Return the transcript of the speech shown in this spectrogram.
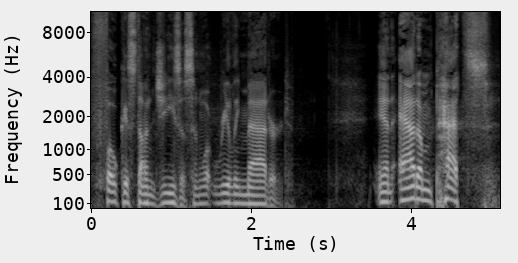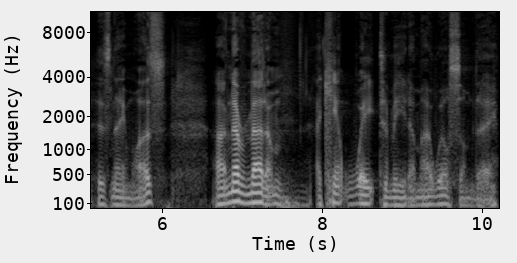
focused on Jesus and what really mattered. And Adam Petz, his name was, I've never met him. I can't wait to meet him. I will someday.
